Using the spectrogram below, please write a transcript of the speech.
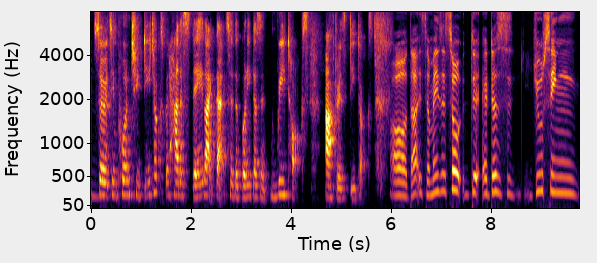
Mm. So it's important to detox, but how to stay like that so the body doesn't retox after it's detoxed. Oh, that is amazing. So d- uh, does juicing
